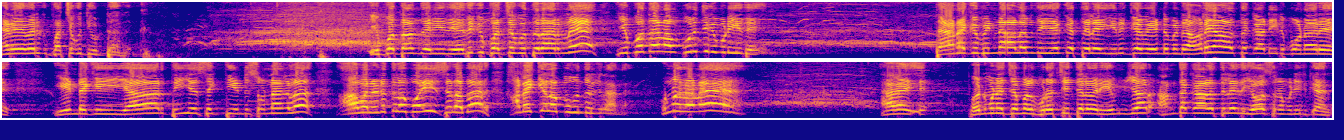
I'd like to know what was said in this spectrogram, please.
நிறைய பேருக்கு பச்சை குத்தி விட்டார். இப்பதான் தெரியுது. எதுக்கு பச்சை குத்துறாருன்னு? இப்பதான் நம்ம புரிஞ்சுக்க முடியுது. தனக்கு பின்னாலும் இந்த இயக்கத்தில் இருக்க வேண்டும் என்ற அடையாளத்தை காட்டிட்டு போனாரு. இன்றைக்கு யார் தீய சக்தி என்று சொன்னாங்களோ அவரிடத்துல போய் சில பேர் அடைக்கலம் புகுந்திருக்கிறாங்க. உண்மைதானே? ஆக பொன்மனச்சம்மல் புரட்சி தலைவர் எம்ஜிஆர் அந்த காலத்தில் இதை யோசனை பண்ணியிருக்காரு.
